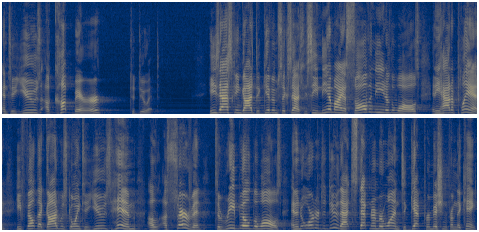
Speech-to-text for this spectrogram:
and to use a cupbearer to do it. He's asking God to give him success. You see, Nehemiah saw the need of the walls and he had a plan. He felt that God was going to use him, a, a servant, to rebuild the walls. And in order to do that, step number one, to get permission from the king,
